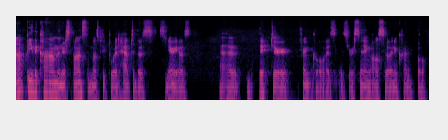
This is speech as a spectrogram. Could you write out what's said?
not be the common response that most people would have to those scenarios. Uh, Viktor Frankl, as, as you were saying, also an incredible,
